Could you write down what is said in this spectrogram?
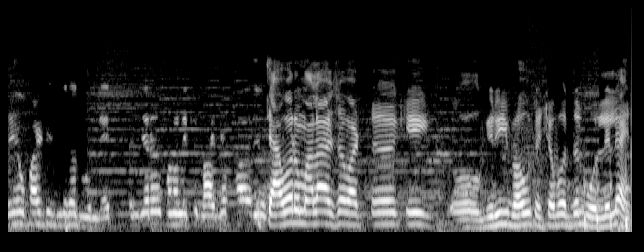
रेव पाटील संदर्भात बोलले संजय राऊत म्हणाले की भाजप हा त्यावर मला असं वाटतं की गिरीश भाऊ त्याच्याबद्दल बोललेले आहेत.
